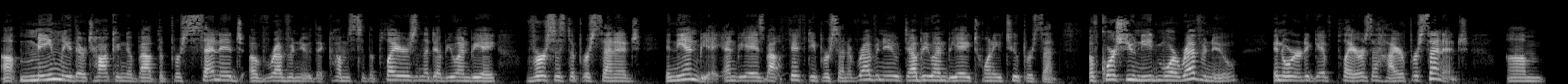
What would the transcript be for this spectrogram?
Uh, mainly, they're talking about the percentage of revenue that comes to the players in the WNBA versus the percentage in the NBA. NBA is about 50% of revenue, WNBA 22%. Of course, you need more revenue in order to give players a higher percentage. Um,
